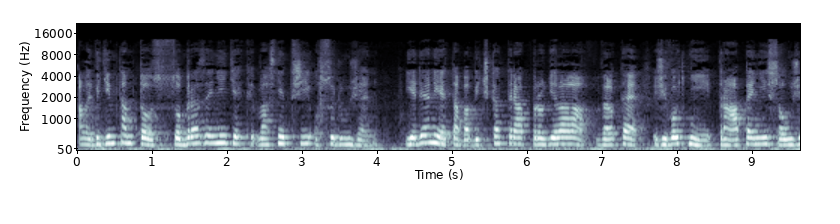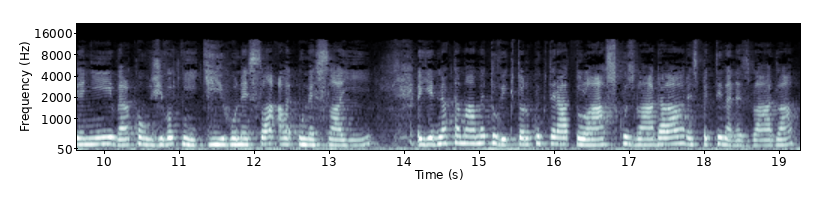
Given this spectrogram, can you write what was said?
Ale vidím tam to zobrazení těch vlastně tří osudů žen. Jeden je ta babička, která prodělala velké životní trápení, soužení, velkou životní tíhu nesla, ale unesla jí. Jednak tam máme tu Viktorku, která tu lásku zvládala, respektive nezvládla.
